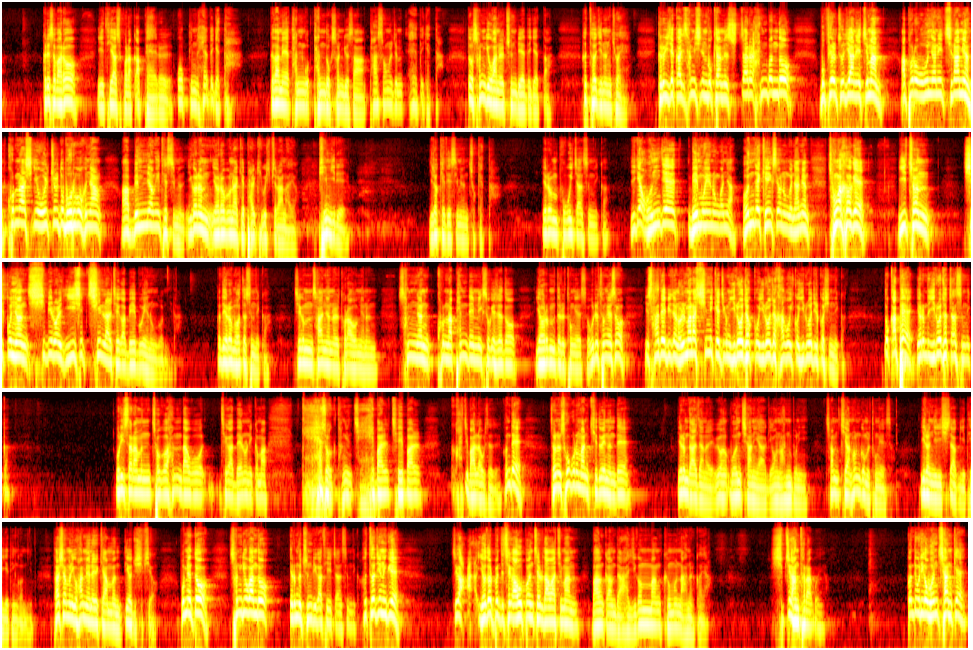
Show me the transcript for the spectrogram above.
그래서 바로 이 디아스포라 카페를 꼭 해야 되겠다. 그 다음에 단독 선교사 파송을 좀 해야 되겠다. 또 선교관을 준비해야 되겠다. 흩어지는 교회. 그리고 이제까지 30년 목회하면서 숫자를 한 번도 목표를 두지 않았지만 앞으로 5년이 지나면 코로나 시기 올 줄도 모르고 그냥 아, 몇 명이 됐으면 이거는 여러분에게 밝히고 싶지 않아요. 비밀이에요. 이렇게 됐으면 좋겠다. 여러분 보고 있지 않습니까? 이게 언제 메모해 놓은 거냐? 언제 계획 세워 놓은 거냐면 정확하게 2019년 11월 27일 날 제가 메모해 놓은 겁니다. 근데 여러분 어떻습니까? 지금 4년을 돌아오면은 3년 코로나 팬데믹 속에서도 여러분들을 통해서 우리를 통해서 이 4대 비전 얼마나 힘있게 지금 이루어졌고 이루어져 가고 있고 이루어질 것입니까? 또 카페 여러분들 이루어졌지 않습니까? 우리 사람은 저거 한다고 제가 내놓으니까 막 계속 당연히 제발 제발 하지 말라고 그랬어요. 근데 저는 속으로만 기도했는데 여러분도 알잖아요. 원치 아니하게 어느 한 분이 참 귀한 헌금을 통해서 이런 일이 시작이 되게 된 겁니다. 다시 한번 이 화면에 이렇게 한번 띄워 주십시오. 보면 또 선교관도 여러분들 준비가 되어 있지 않습니까? 흩어지는 귀에 제가 아, 여덟 번째 제가 아홉 번째로 나왔지만 마음 가운데 아 이것만큼은 안을 거야. 쉽지가 않더라고요. 그런데 우리가 원치 않게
